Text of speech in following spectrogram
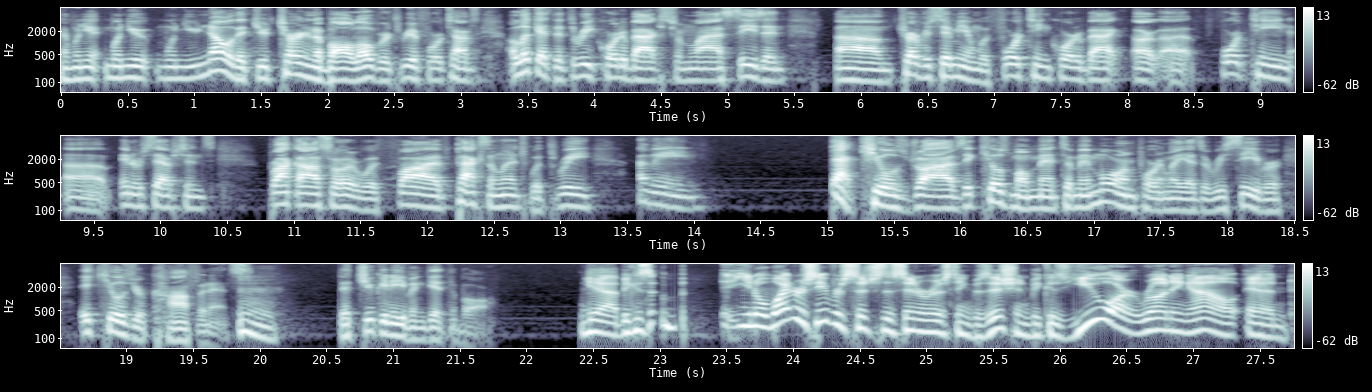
And when you when you when you know that you're turning the ball over three or four times, I look at the three quarterbacks from last season. Um, Trevor Siemian with 14 quarterback or uh, 14 uh, interceptions. Brock Osweiler with five. Paxton Lynch with three. I mean, that kills drives. It kills momentum, and more importantly, as a receiver, it kills your confidence hmm. that you can even get the ball. Yeah, because you know, wide receiver is such this interesting position because you are running out and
